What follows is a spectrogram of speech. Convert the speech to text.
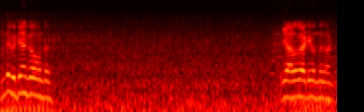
എന്ത് കിട്ടിയാൽ കൊണ്ട് ഈ ആളുകാടി ഒന്ന് കണ്ടു.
